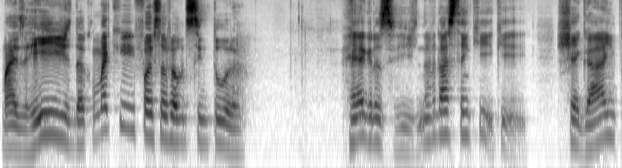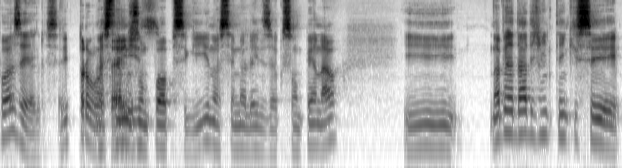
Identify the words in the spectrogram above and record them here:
mais rígidas. Como é que foi seu jogo de cintura? Regras rígidas. Na verdade, você tem que, que chegar e impor as regras. E pronto. Nós é temos isso. um POP seguir, nós temos a lei de execução penal. E, na verdade, a gente tem que ser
